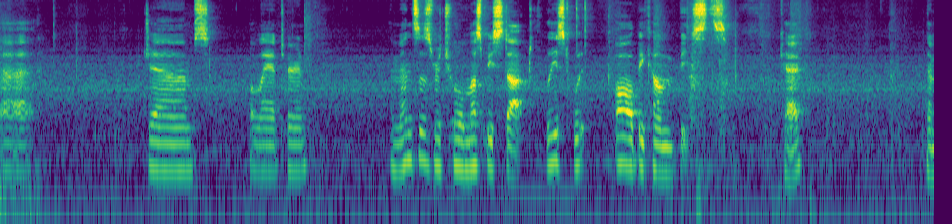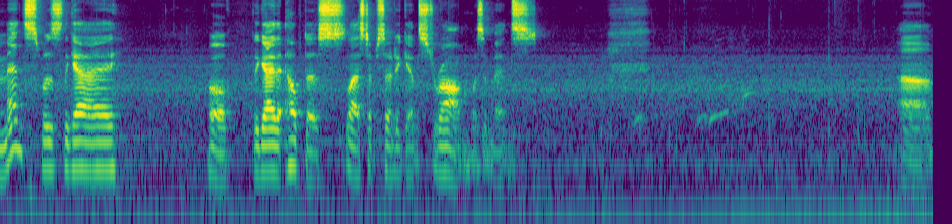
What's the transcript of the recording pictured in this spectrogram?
That. Gems. A lantern. The ritual must be stopped. At least we all become beasts. Okay. The was the guy... Well, the guy that helped us last episode against Rom was a. Um,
